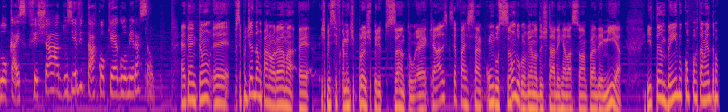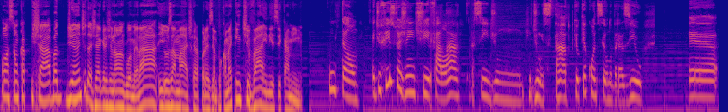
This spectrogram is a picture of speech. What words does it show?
locais fechados e evitar qualquer aglomeração. Então, então é, você podia dar um panorama é, especificamente para o Espírito Santo? É, que análise que você faz dessa condução do governo do estado em relação à pandemia e também do comportamento da população capixaba diante das regras de não aglomerar e usar máscara, por exemplo? Como é que a gente vai nesse caminho? Então, é difícil a gente falar assim de um, de um estado, porque o que aconteceu no Brasil é,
